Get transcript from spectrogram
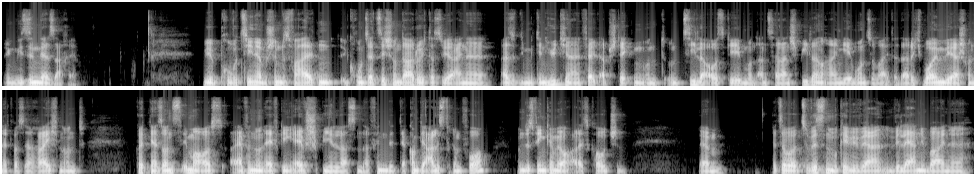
irgendwie Sinn der Sache wir provozieren ja bestimmtes Verhalten grundsätzlich schon dadurch, dass wir eine, also mit den Hütchen ein Feld abstecken und, und Ziele ausgeben und Anzahl an Spielern reingeben und so weiter. Dadurch wollen wir ja schon etwas erreichen und könnten ja sonst immer aus einfach nur ein 11 gegen 11 spielen lassen. Da findet, da kommt ja alles drin vor und deswegen können wir auch alles coachen. Ähm, jetzt aber zu wissen, okay, wir, werden, wir lernen über eine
